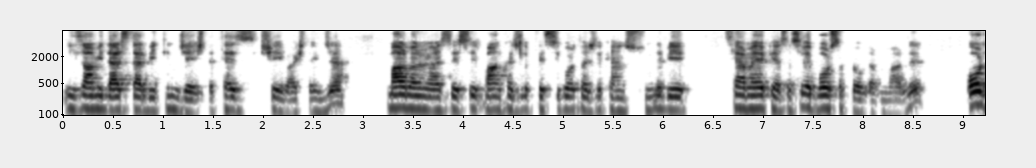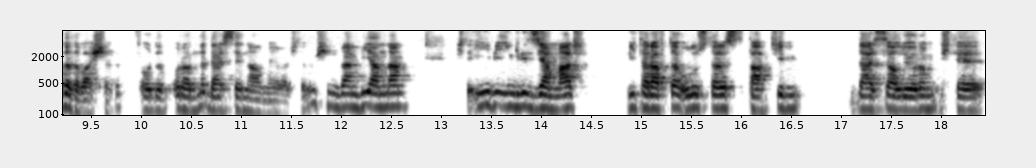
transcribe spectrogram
nizami dersler bitince işte tez şeyi başlayınca Marmara Üniversitesi Bankacılık ve Sigortacılık Enstitüsü'nde bir sermaye piyasası ve borsa programı vardı. Orada da başladım. Orada oranın da derslerini almaya başladım. Şimdi ben bir yandan işte iyi bir İngilizcem var. Bir tarafta uluslararası tahkim dersi alıyorum. İşte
